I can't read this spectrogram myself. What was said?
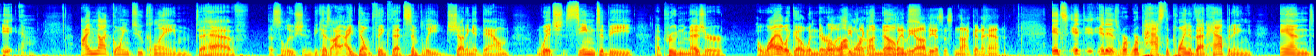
it, I'm not going to claim to have a solution because I, I don't think that simply shutting it down, which seemed to be a prudent measure a while ago when there were a lot more like unknowns. Plainly obvious, it's not going to happen. It's it it is. We're we're past the point of that happening, and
